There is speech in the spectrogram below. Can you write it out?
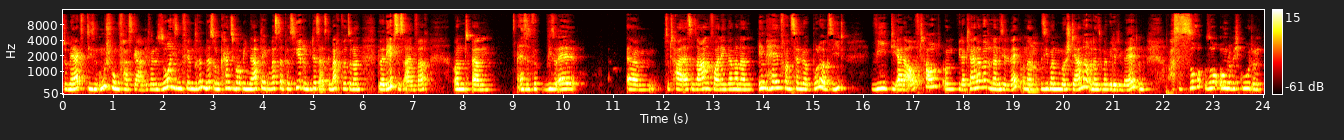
du merkst diesen Umschwung fast gar nicht, weil du so in diesem Film drin bist und du kannst überhaupt nicht nachdenken, was da passiert und wie das alles gemacht wird, sondern du erlebst es einfach und ähm, es ist visuell ähm, total erste Sahne, vor allen Dingen, wenn man dann im Helm von Sandra Bullock sieht, wie die Erde auftaucht und wieder kleiner wird und dann ist sie weg und dann Ja. sieht man nur Sterne und dann sieht man wieder die Welt und oh, es ist so, so unglaublich gut und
